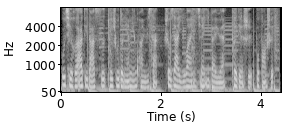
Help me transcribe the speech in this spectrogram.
gucci 和阿迪达斯推出的联名款雨伞售价一万一千一百元特点是不防水。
